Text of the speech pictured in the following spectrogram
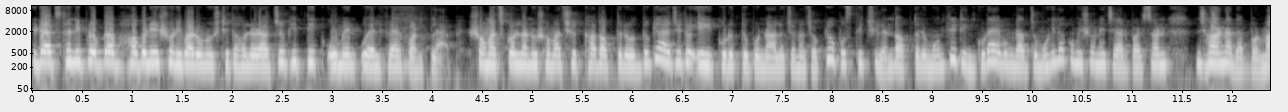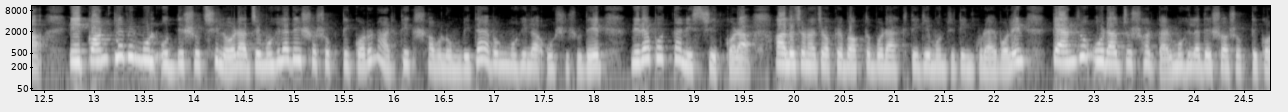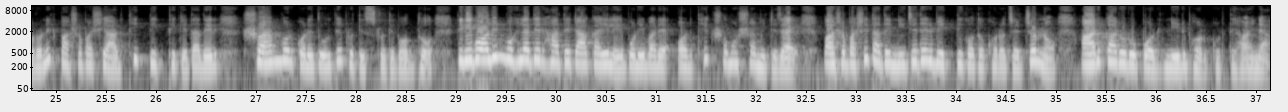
রাজধানী প্রজ্ঞা ভবনে শনিবার অনুষ্ঠিত হল রাজ্যভিত্তিক ওমেন ওয়েলফেয়ার কনক্ল্যাব সমাজ কল্যাণ ও সমাজ শিক্ষা দপ্তরের উদ্যোগে আয়োজিত এই গুরুত্বপূর্ণ আলোচনা চক্রে উপস্থিত ছিলেন দপ্তরের মন্ত্রী টিঙ্কুরা এবং রাজ্য মহিলা কমিশনের চেয়ারপারসন ঝর্ণা দেববর্মা। এই কনক্লেভের মূল উদ্দেশ্য ছিল রাজ্যে মহিলাদের সশক্তিকরণ, আর্থিক স্বাবলম্বিতা এবং মহিলা ও শিশুদের নিরাপত্তা নিশ্চিত করা। আলোচনা চক্রে বক্তব্য রাখতে গিয়ে মন্ত্রী টিঙ্কুরায় বলেন, কেন্দ্র ও রাজ্য সরকার মহিলাদের সশক্তিকরণের পাশাপাশি আর্থিক দিক থেকে তাদের স্বয়ম্বর করে তুলতে প্রতিশ্রুতিবদ্ধ। তিনি বলেন, মহিলাদের হাতে টাকা এলে পরিবারের অর্ধেক সমস্যা মিটে যায়। পাশাপাশি তাদের নিজেদের ব্যক্তিগত খরচের জন্য আর কারোর উপর নির্ভর করতে হয় না।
